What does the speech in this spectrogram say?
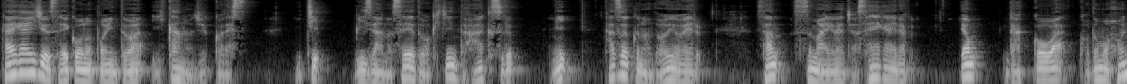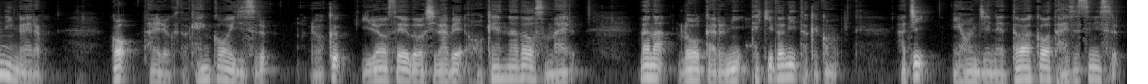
海外移住成功のポイントは以下の10個です。1、ビザの制度をきちんと把握する。2、家族の同意を得る。3、住まいは女性が選ぶ。4、学校は子供本人が選ぶ。5、体力と健康を維持する。6、医療制度を調べ保険などを備える。7、ローカルに適度に溶け込む。8、日本人ネットワークを大切にする。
